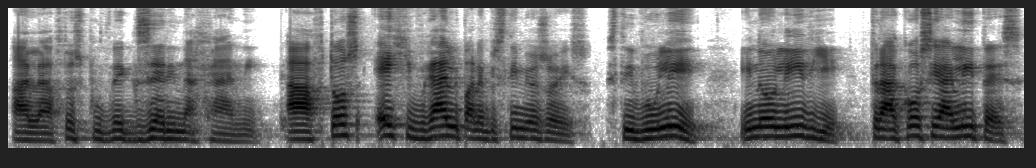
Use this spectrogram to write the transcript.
αλλά αυτός που δεν ξέρει να χάνει. Αυτός έχει βγάλει πανεπιστήμιο ζωής. Στη Βουλή είναι όλοι οι ίδιοι, 300 αλήτες.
